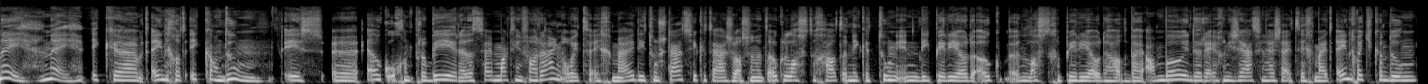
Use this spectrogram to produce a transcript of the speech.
Nee, nee. Ik, uh, het enige wat ik kan doen is uh, elke ochtend proberen. Dat zei Martin van Rijn ooit tegen mij, die toen staatssecretaris was en het ook lastig had. En ik het toen in die periode ook een lastige periode had bij AMBO in de reorganisatie. En hij zei tegen mij: Het enige wat je kan doen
